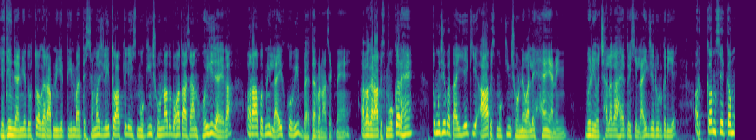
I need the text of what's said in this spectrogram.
यकीन जानिए दोस्तों, अगर आपने ये तीन बातें समझ ली तो आपके लिए स्मोकिंग छोड़ना तो बहुत आसान हो ही जाएगा और आप अपनी लाइफ को भी बेहतर बना सकते हैं। अब अगर आप स्मोकर हैं तो मुझे बताइए कि आप स्मोकिंग छोड़ने वाले हैं या नहीं। वीडियो अच्छा लगा है तो इसे लाइक ज़रूर करिए और कम से कम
